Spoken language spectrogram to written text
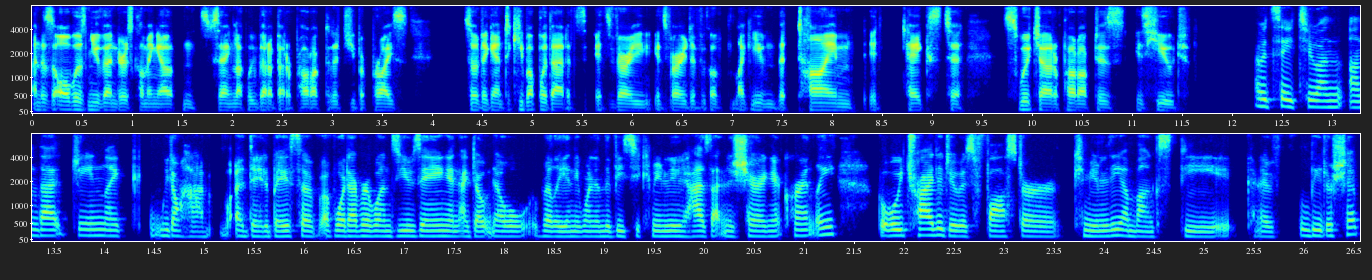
And there's always new vendors coming out and saying, look, we've got a better product at a cheaper price. So again, to keep up with that, it's it's very it's very difficult. Like even the time it takes to switch out a product is is huge. I would say too on on that, Jean, like we don't have a database of, of what everyone's using. And I don't know really anyone in the VC community who has that and is sharing it currently. But what we try to do is foster community amongst the kind of leadership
